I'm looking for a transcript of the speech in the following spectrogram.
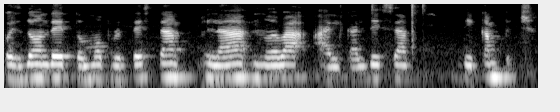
pues donde tomó protesta la nueva alcaldesa de Campeche.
